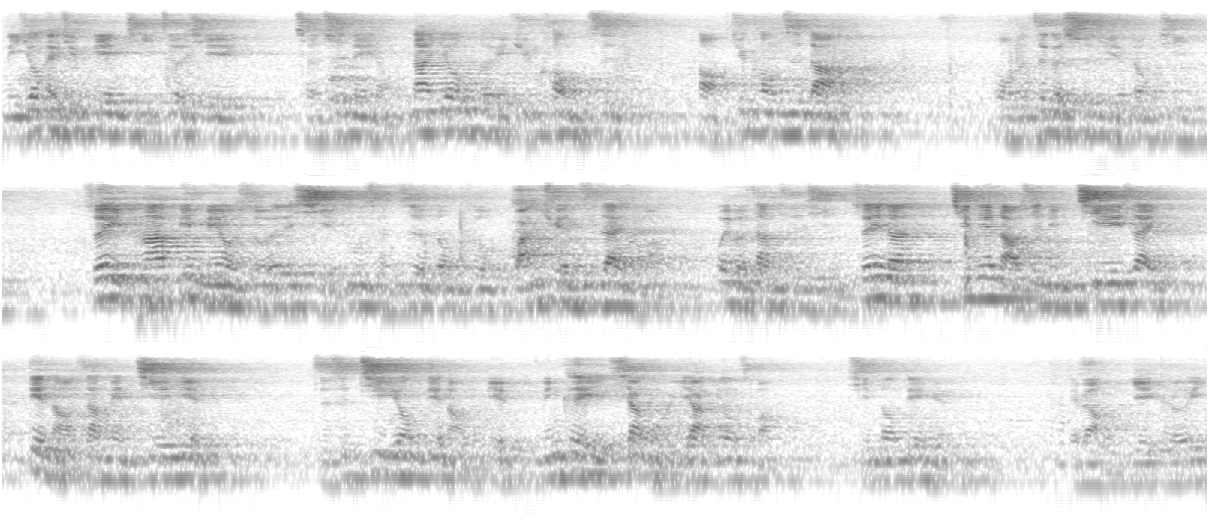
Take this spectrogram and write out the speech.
你就可以去编辑这些城市内容，那又可以去控制，好，去控制到我们这个实体的东西。所以它并没有所谓的写入城市的动作，完全是在什么 Web 上执行。所以呢，今天老师您接在。电脑上面接电，只是借用电脑的电，您可以像我一样用什么行动电源，有没有？也可以，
